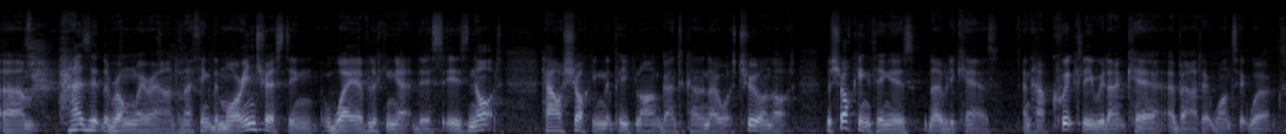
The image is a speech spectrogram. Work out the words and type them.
um, has it the wrong way around. And I think the more interesting way of looking at this is not how shocking that people aren't going to kind of know what's true or not. The shocking thing is nobody cares, and how quickly we don't care about it once it works.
